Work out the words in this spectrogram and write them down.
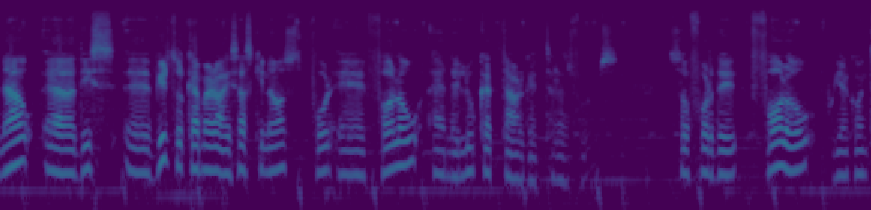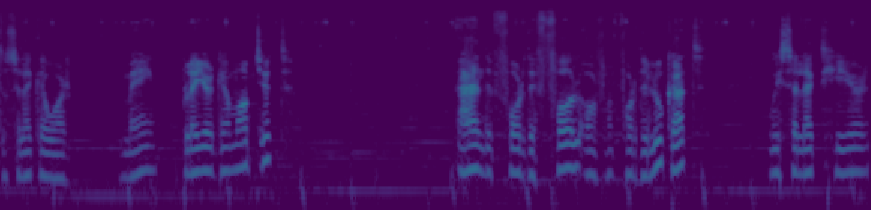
now uh, this uh, virtual camera is asking us for a follow and a look at target transforms. So for the follow we are going to select our main player game object and for the follow or for the look at we select here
